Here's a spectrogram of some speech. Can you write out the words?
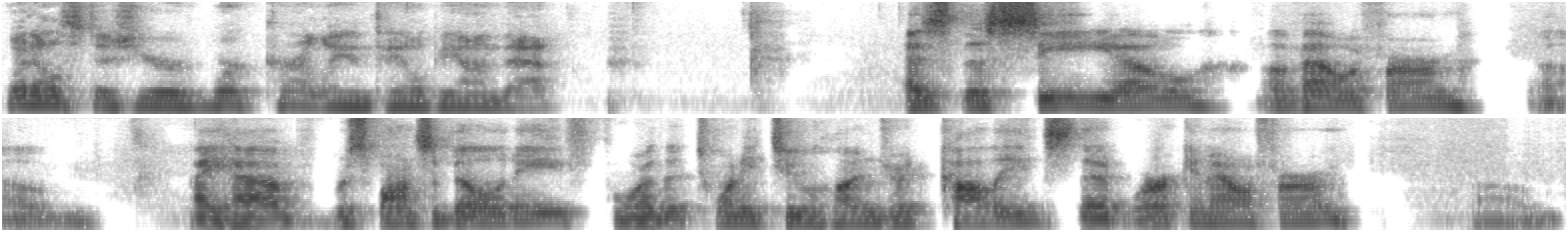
What else does your work currently entail beyond that? As the CEO of our firm, um, I have responsibility for the 2,200 colleagues that work in our firm. Um,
